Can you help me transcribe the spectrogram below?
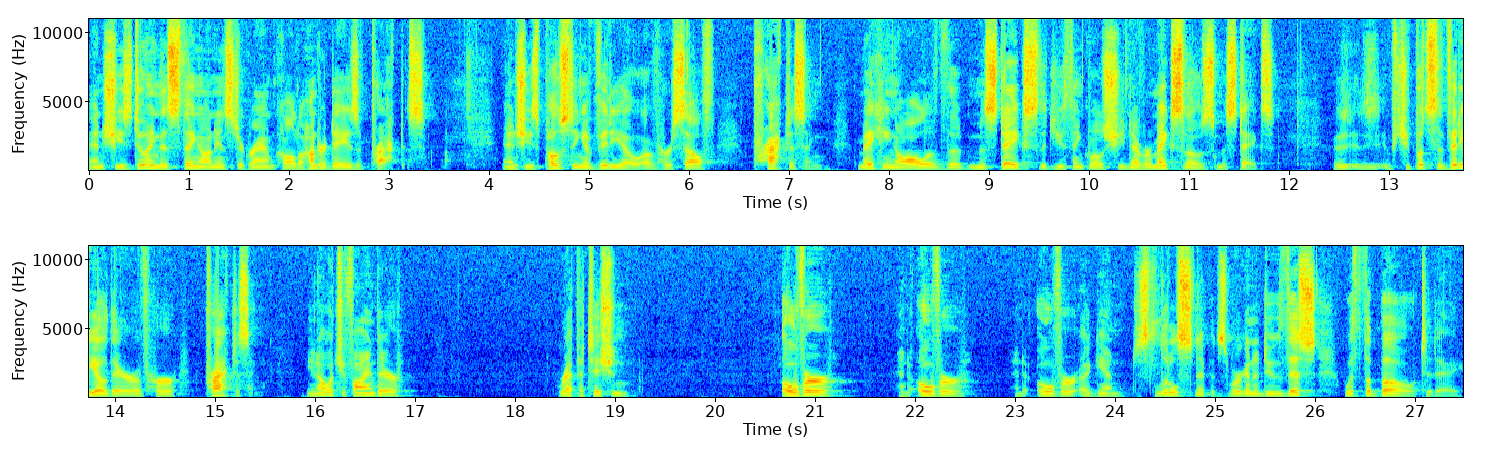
and she's doing this thing on Instagram called 100 Days of Practice. And she's posting a video of herself practicing, making all of the mistakes that you think, well, she never makes those mistakes. Uh, she puts the video there of her practicing. You know what you find there? Repetition. Over and over and over again. Just little snippets. We're going to do this with the bow today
